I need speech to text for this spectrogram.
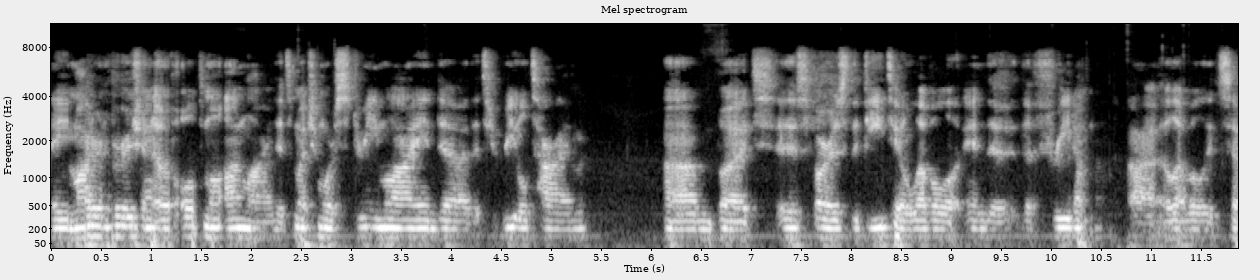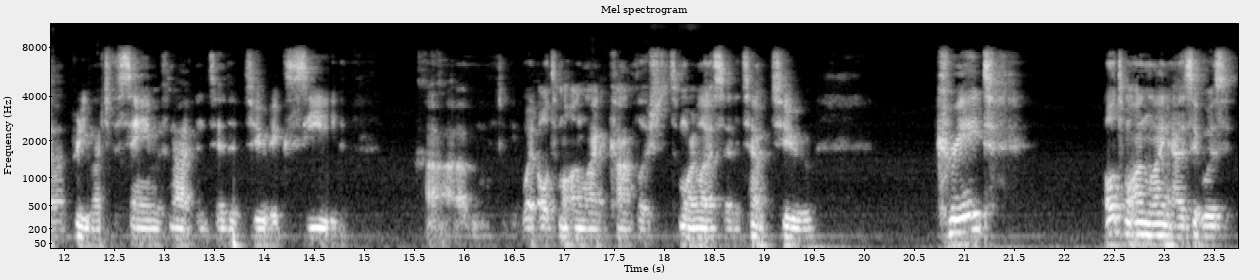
a modern version of ultima online that's much more streamlined uh, that's real time um, but as far as the detail level and the, the freedom uh, level, it's uh, pretty much the same, if not intended to exceed um, what Ultima Online accomplished. It's more or less an attempt to create Ultima Online as it was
